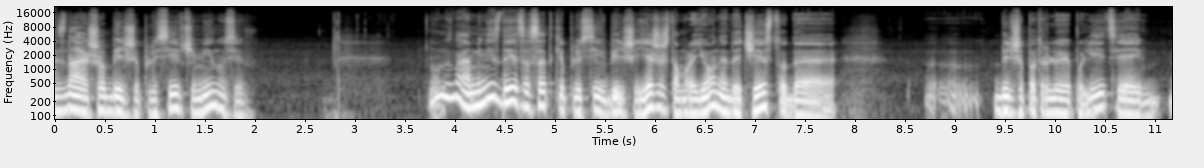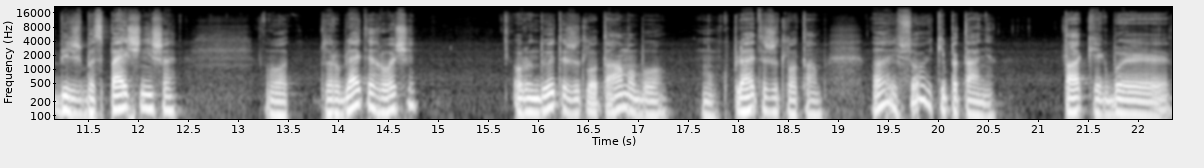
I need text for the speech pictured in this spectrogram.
Не знаю, що більше плюсів чи мінусів. Ну, не знаю, мені здається, все-таки плюсів більше. Є ж там райони, де чисто, де е, більше патрулює поліція і більш безпечніше. От. Заробляйте гроші, орендуйте житло там або ну, купляйте житло там. Да, і все, які питання. Так, якби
